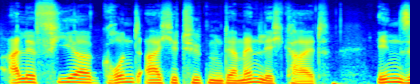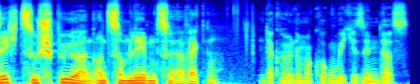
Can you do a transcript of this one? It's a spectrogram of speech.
alle vier Grundarchetypen der Männlichkeit in sich zu spüren und zum Leben zu erwecken. Da können wir nochmal gucken, welche sind das.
